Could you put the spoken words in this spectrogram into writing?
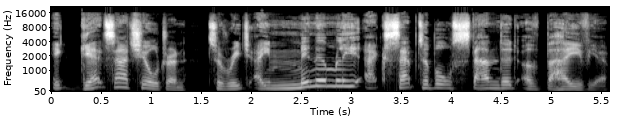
It gets our children to reach a minimally acceptable standard of behavior.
